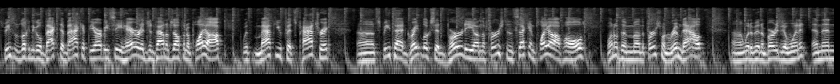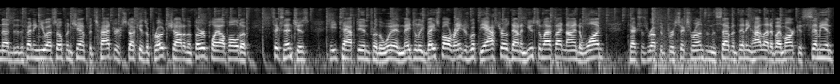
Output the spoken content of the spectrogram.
Spieth was looking to go back to back at the RBC Heritage and found himself in a playoff with Matthew Fitzpatrick. Uh, Spieth had great looks at birdie on the first and second playoff holes. One of them, uh, the first one rimmed out, uh, would have been a birdie to win it. And then uh, the defending U.S. Open champ Fitzpatrick stuck his approach shot on the third playoff hole to six inches. He tapped in for the win. Major League Baseball, Rangers whipped the Astros down in Houston last night, nine to one. Texas erupted for six runs in the seventh inning, highlighted by Marcus Semien.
